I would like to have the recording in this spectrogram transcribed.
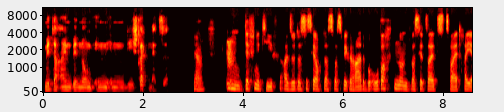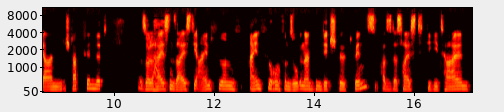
mit der Einbindung in, in die Streckennetze. Ja, definitiv. Also das ist ja auch das, was wir gerade beobachten und was jetzt seit zwei, drei Jahren stattfindet soll heißen, sei es die Einführung, Einführung von sogenannten Digital Twins, also das heißt digitalen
